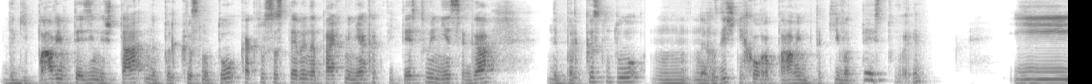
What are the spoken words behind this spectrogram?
да ги правим тези неща непрекъснато. Както с тебе направихме някакви тестове, ние сега непрекъснато м, на различни хора правим такива тестове. И,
